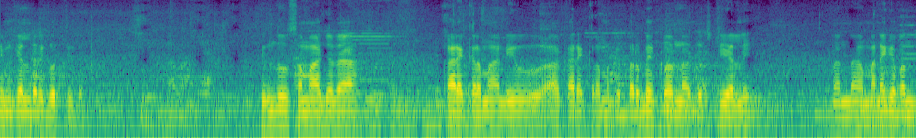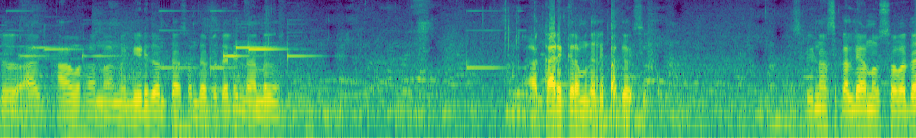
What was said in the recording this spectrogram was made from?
ನಿಮಗೆಲ್ಲರಿಗೂ ಗೊತ್ತಿದೆ. ಹಿಂದೂ ಸಮಾಜದ ಕಾರ್ಯಕ್ರಮ, ನೀವು ಆ ಕಾರ್ಯಕ್ರಮಕ್ಕೆ ಬರಬೇಕು ಅನ್ನೋ ದೃಷ್ಟಿಯಲ್ಲಿ ನನ್ನ ಮನೆಗೆ ಬಂದು ಆ ಆಹ್ವಾನವನ್ನು ನೀಡಿದಂಥ ಸಂದರ್ಭದಲ್ಲಿ ನಾನು ಆ ಕಾರ್ಯಕ್ರಮದಲ್ಲಿ ಭಾಗವಹಿಸಿದ್ದರು ಶ್ರೀನಿವಾಸ ಕಲ್ಯಾಣೋತ್ಸವದ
